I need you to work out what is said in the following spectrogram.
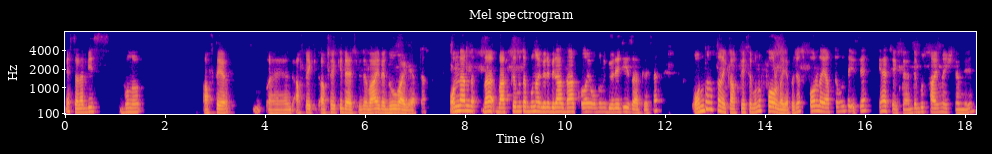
Mesela biz bunu haftaya e, haftaki, haftaki dersimizde why ve do while ile yapacağız. Onlarla da baktığımızda buna göre biraz daha kolay olduğunu göreceğiz arkadaşlar. Ondan sonraki hafta ise bunu for ile yapacağız. For ile yaptığımızda ise gerçekten de bu sayma işlemlerin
